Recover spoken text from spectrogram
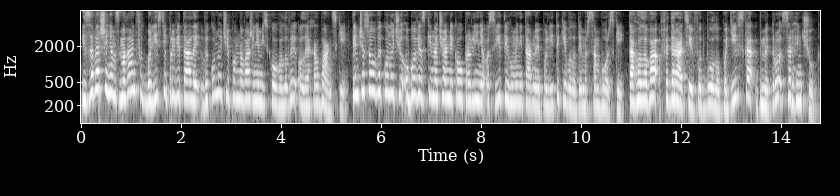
Із завершенням змагань футболістів привітали виконуючий повноваження міського голови Олег Албанський, тимчасово виконуючий обов'язки начальника управління освіти і гуманітарної політики Володимир Самборський та голова Федерації футболу Подільська Дмитро Сергенчук.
